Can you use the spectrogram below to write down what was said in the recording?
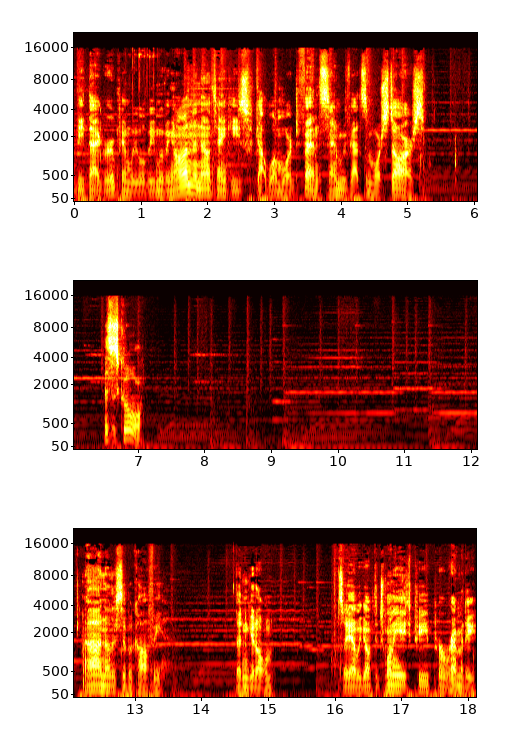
beat that group and we will be moving on, and now Tanky's got one more defense, and we've got some more stars. This is cool. Ah, another sip of coffee. Doesn't get old. So yeah, we go up to 20 HP per remedy.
